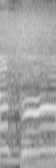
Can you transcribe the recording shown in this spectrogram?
the good.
